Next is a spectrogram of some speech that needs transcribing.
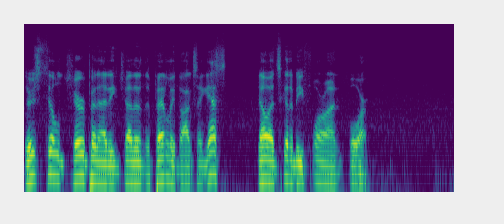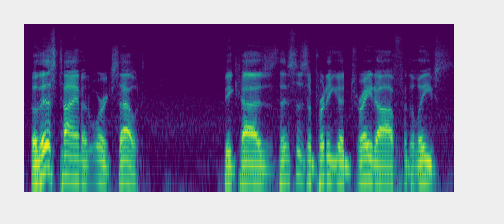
They're still chirping at each other in the penalty box. I guess, no, it's going to be four on four. So this time it works out because this is a pretty good trade off for the Leafs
